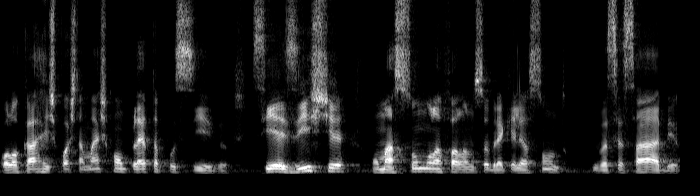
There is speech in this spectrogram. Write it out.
colocar a resposta mais completa possível. Se existe uma súmula falando sobre aquele assunto, e você sabe,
